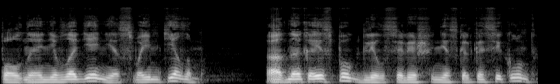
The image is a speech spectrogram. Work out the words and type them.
Полное невладение своим телом. Однако испуг длился лишь несколько секунд,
